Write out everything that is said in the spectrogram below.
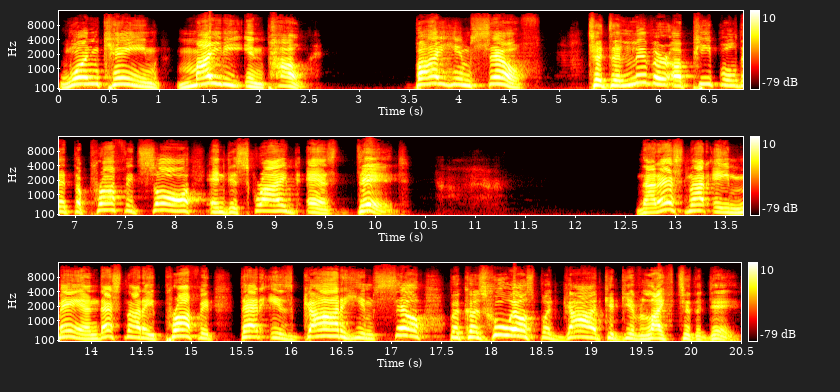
One came mighty in power by himself to deliver a people that the prophet saw and described as dead. Now, that's not a man, that's not a prophet, that is God Himself, because who else but God could give life to the dead?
